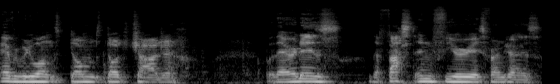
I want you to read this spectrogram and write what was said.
everybody wants Dom's Dodge Charger. But there it is. The Fast and Furious franchise.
